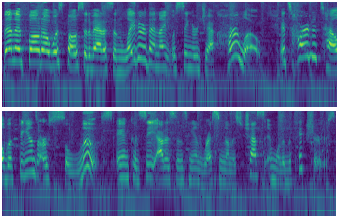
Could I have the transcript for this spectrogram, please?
then a photo was posted of Addison later that night with singer Jack Harlow. It's hard to tell, but fans are sleuths and could see Addison's hand resting on his chest in one of the pictures.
